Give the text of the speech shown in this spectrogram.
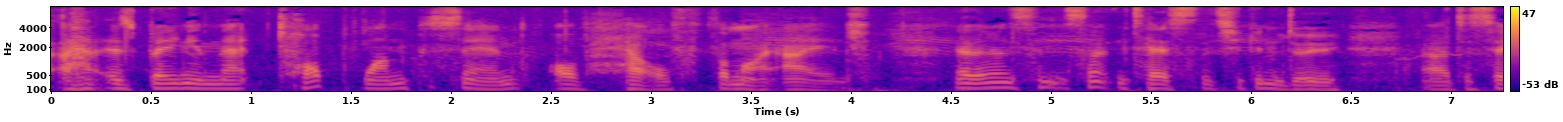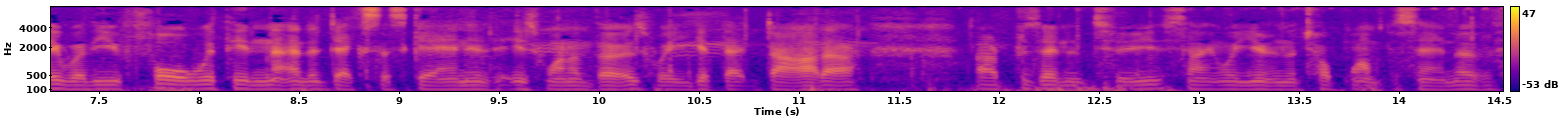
uh, is being in that top one percent of health for my age. Now there are some certain tests that you can do uh, to see whether you fall within that. A DEXA scan is one of those where you get that data uh, presented to you saying well you're in the top one percent of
